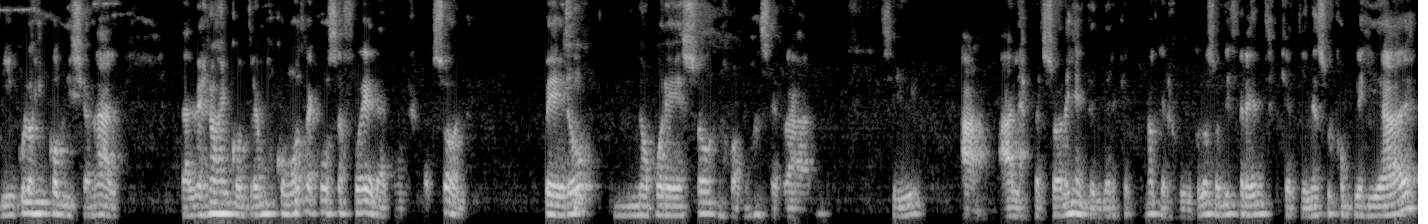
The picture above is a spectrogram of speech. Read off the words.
vínculo es incondicional. Tal vez nos encontremos con otra cosa fuera, con las personas, pero no por eso nos vamos a cerrar ¿sí? A, a, las personas y entender que, no, que los vínculos son diferentes, que tienen sus complejidades,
